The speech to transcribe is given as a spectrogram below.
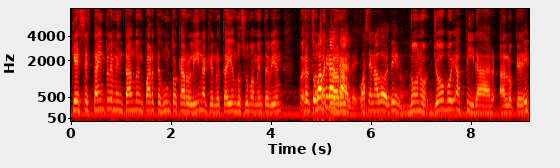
que se está implementando en parte junto a Carolina, que no está yendo sumamente bien. Pero ¿Tú vas a aspirar alcalde o a senador, Dino? No, no, yo voy a aspirar a lo que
